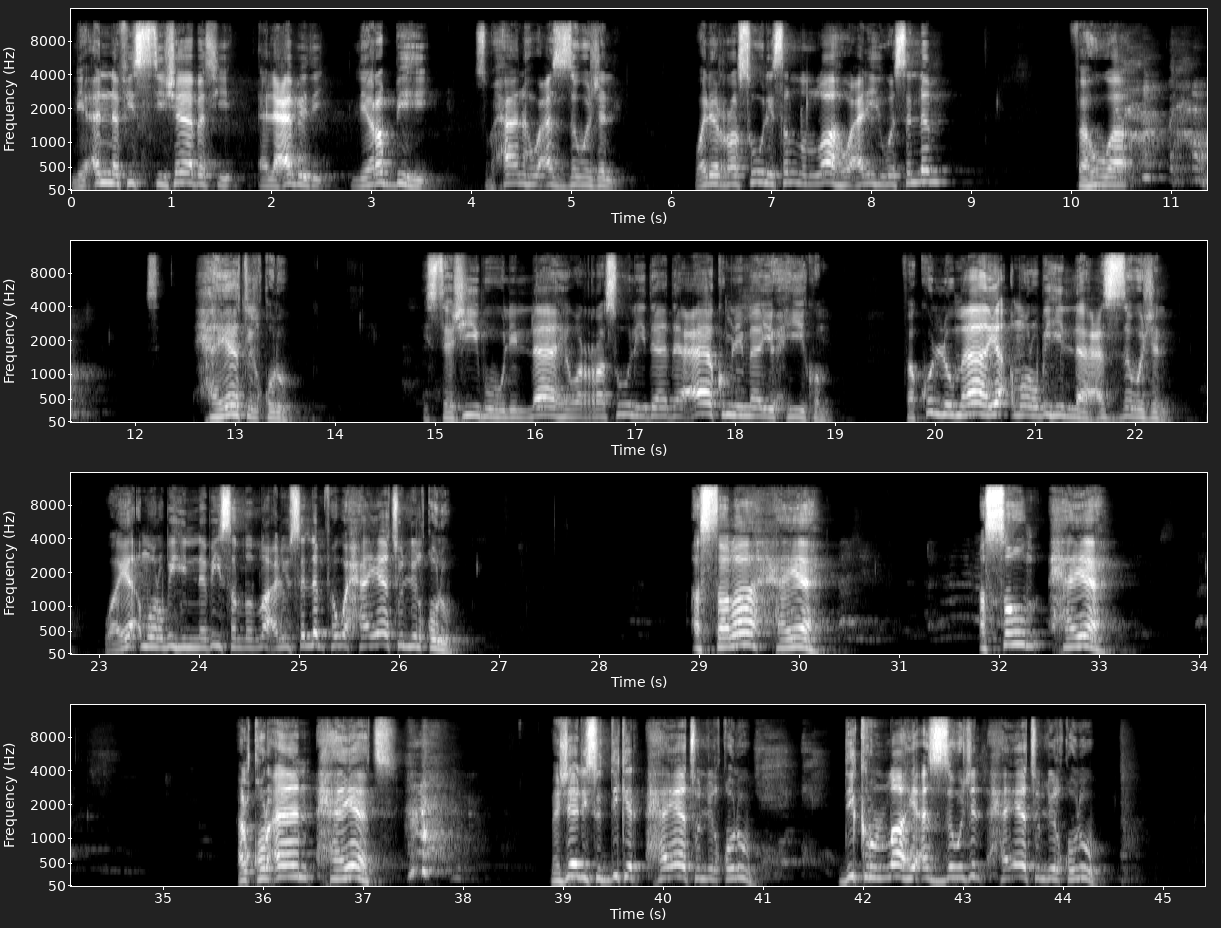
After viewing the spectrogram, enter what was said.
لأن في استجابة العبد لربه سبحانه عز وجل وللرسول صلى الله عليه وسلم فهو حياة القلوب. استجيبوا لله والرسول إذا دعاكم لما يحييكم فكل ما يأمر به الله عز وجل ويأمر به النبي صلى الله عليه وسلم فهو حياة للقلوب. الصلاة حياة الصوم حياة. القرآن حياة. مجالس الذكر حياة للقلوب. ذكر الله عز وجل حياة للقلوب.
